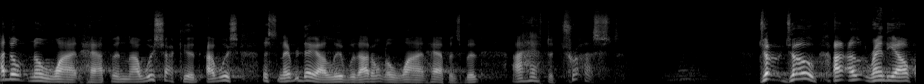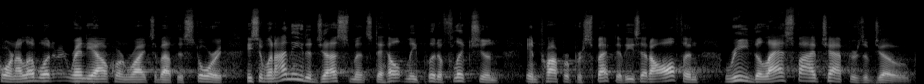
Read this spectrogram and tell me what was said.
I don't know why it happened. I wish I could. I wish, listen, every day I live with, I don't know why it happens, but I have to trust. Job, I, Randy Alcorn, I love what Randy Alcorn writes about this story. He said, When I need adjustments to help me put affliction in proper perspective, he said, I often read the last five chapters of Job.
